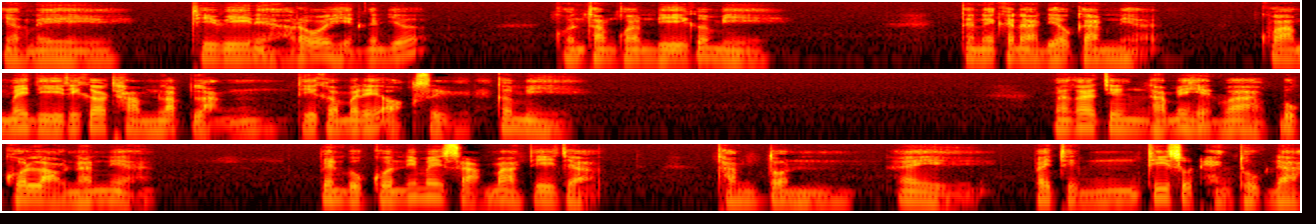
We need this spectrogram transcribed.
อย่างในทีวีเนี่ยเราก็เห็นกันเยอะ คนทำความดีก็มี แต่ในขณะเดียวกันเนี่ย ความไม่ดีที่เขาทำรับหลังที่เขาไม่ได้ออกสื่อก็มี มันก็จึงทำให้เห็นว่าบุคคลเหล่านั้นเนี่ย เป็นบุคคลที่ไม่สามารถที่จะทำตนให้ไปถึงที่สุดแห่งทุกข์ได้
